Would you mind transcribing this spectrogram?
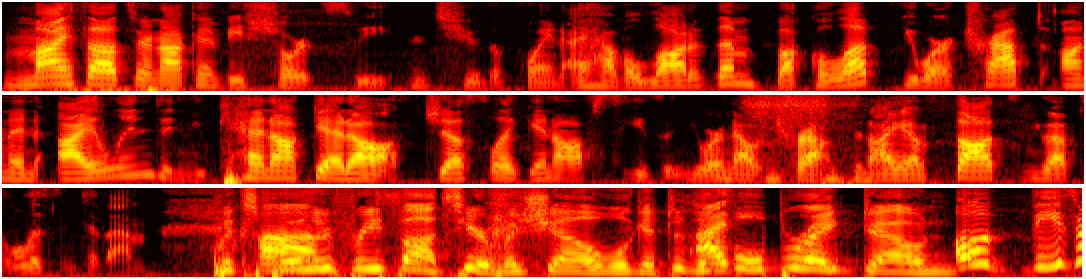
My thoughts are not going to be short, sweet, and to the point. I have a lot of them. Buckle up. You are trapped on an island and you cannot get off, just like in off season. You are now trapped, and I have thoughts and you have to listen to them. Quick spoiler free thoughts here, Michelle. We'll get to the Um, I- full breakdown. Oh, these are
